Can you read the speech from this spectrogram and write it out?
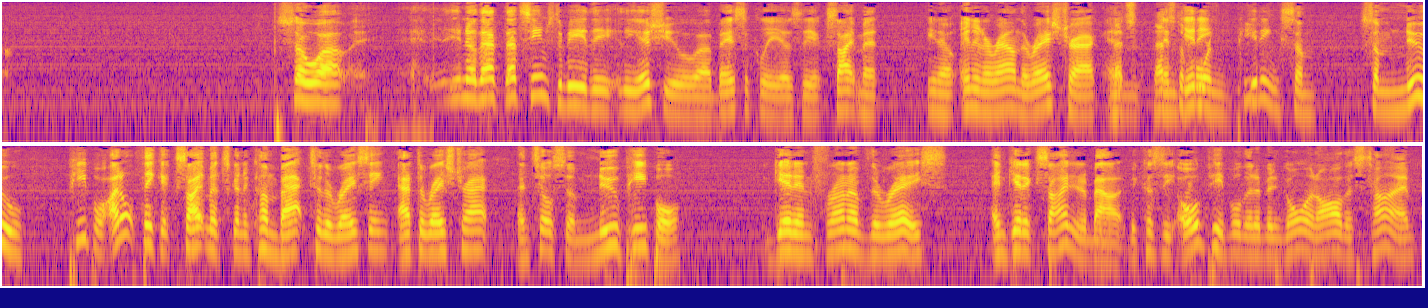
So, uh, you know that that seems to be the the issue. Uh, basically, is the excitement, you know, in and around the racetrack, and That's- that's and the getting getting some some new people. I don't think excitement's going to come back to the racing at the racetrack until some new people get in front of the race and get excited about it. Because the old people that have been going all this time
